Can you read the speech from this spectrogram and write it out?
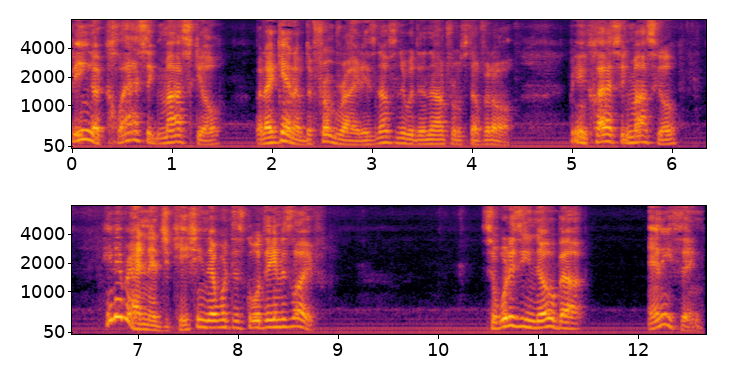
Being a classic maskil, but again of the frum variety, has nothing to do with the non-frum stuff at all. Being a classic maskil, he never had an education. He never went to school a day in his life. So what does he know about anything?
